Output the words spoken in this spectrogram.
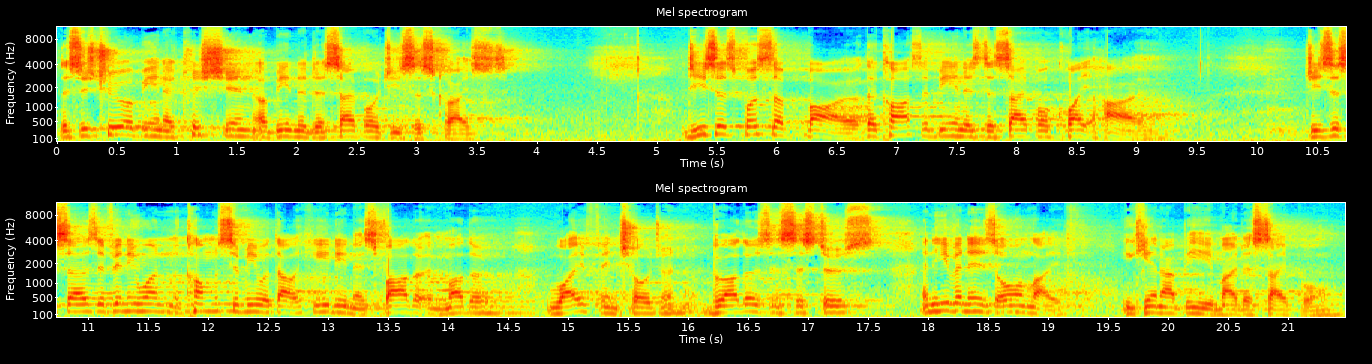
This is true of being a Christian, of being a disciple of Jesus Christ. Jesus puts the bar, the cost of being his disciple, quite high. Jesus says, If anyone comes to me without heeding his father and mother, wife and children, brothers and sisters, and even his own life, he cannot be my disciple.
